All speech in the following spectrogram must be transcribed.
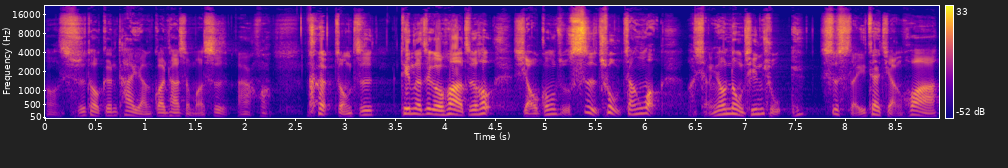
哦，石头跟太阳关他什么事啊？总之，听了这个话之后，小公主四处张望，想要弄清楚，诶，是谁在讲话啊？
